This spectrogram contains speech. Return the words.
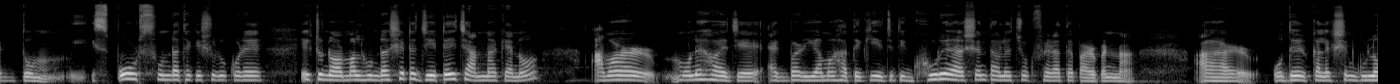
একদম স্পোর্টস হুন্ডা থেকে শুরু করে একটু নর্মাল হুন্ডা সেটা যেটাই চান না কেন, আমার মনে হয় যে একবার ইয়ামাহাতে গিয়ে যদি ঘুরে আসেন, তাহলে চোখ ফেরাতে পারবেন না। আর ওদের কালেকশনগুলো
